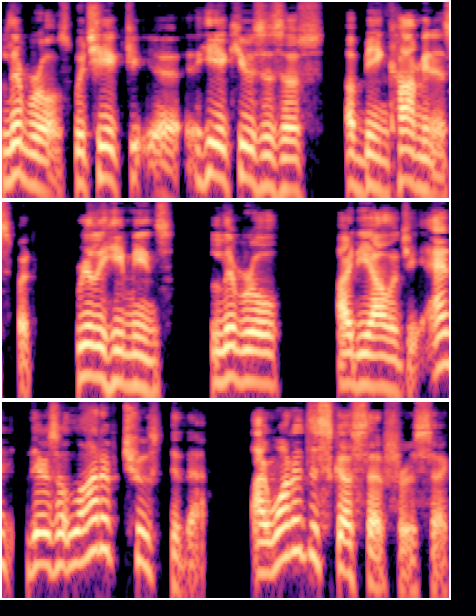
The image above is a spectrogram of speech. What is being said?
liberals, which he uh, he accuses us of being communist, but really he means liberal ideology. And there's a lot of truth to that. I want to discuss that for a second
